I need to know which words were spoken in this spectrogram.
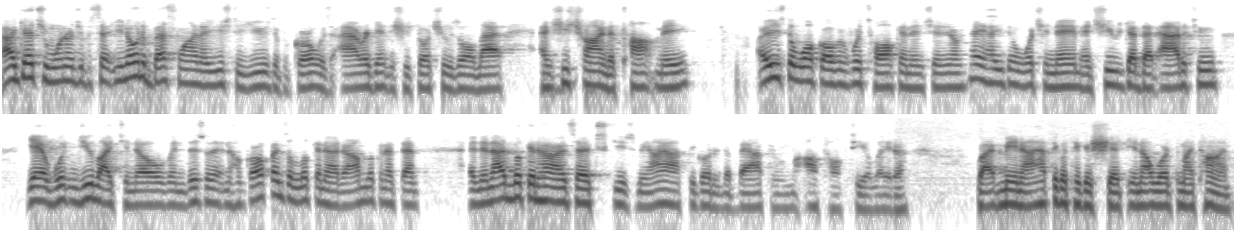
I get you 100%. You know the best line I used to use if a girl was arrogant and she thought she was all that and she's trying to top me? I used to walk over if we're talking and she, you know, hey, how you doing? What's your name? And she would get that attitude. Yeah, wouldn't you like to know when this and that? And her girlfriends are looking at her. I'm looking at them. And then I'd look at her and say, excuse me, I have to go to the bathroom. I'll talk to you later. Right? Meaning I have to go take a shit. You're not worth my time.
